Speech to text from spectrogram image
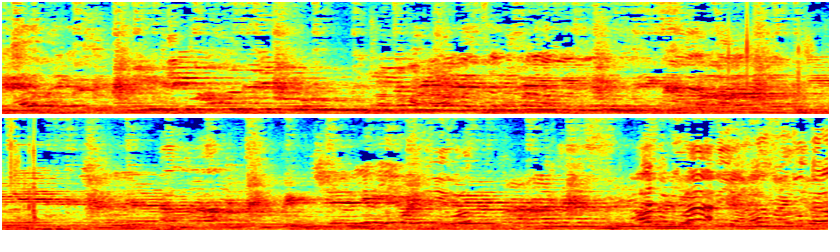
Yeah, I'm going to go go.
